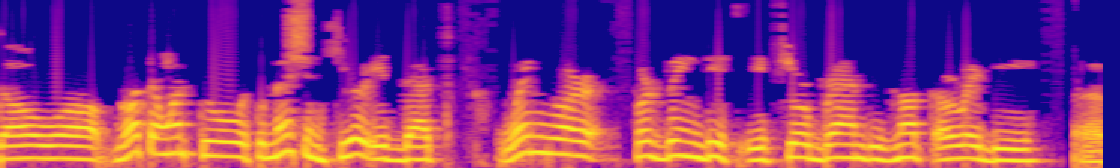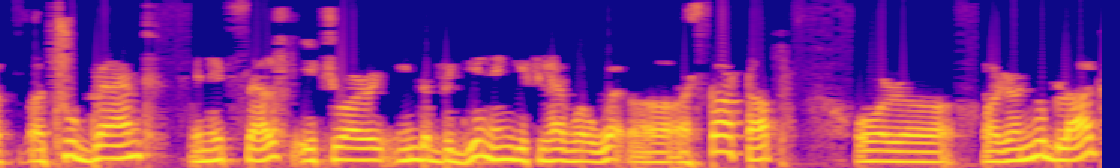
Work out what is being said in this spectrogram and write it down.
So uh, what I want to, to mention here is that when you are first doing this, if your brand is not already uh, a true brand in itself, if you are in the beginning, if you have a, uh, a startup or, uh, or a new blog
